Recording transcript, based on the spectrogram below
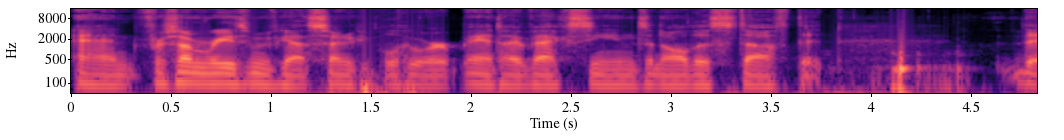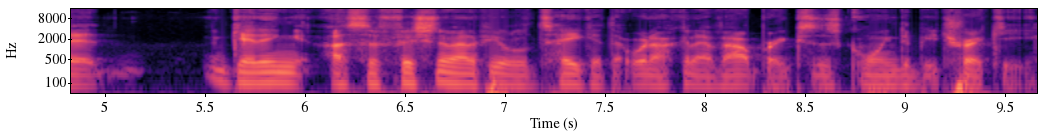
And for some reason, we've got so many people who are anti-vaccines and all this stuff that that getting a sufficient amount of people to take it that we're not going to have outbreaks is going to be tricky.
